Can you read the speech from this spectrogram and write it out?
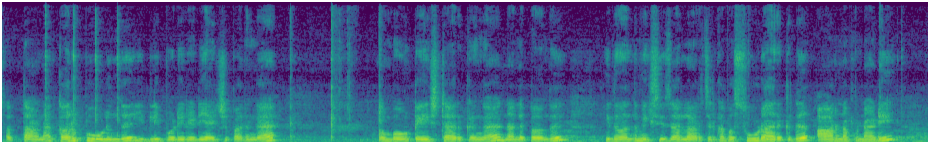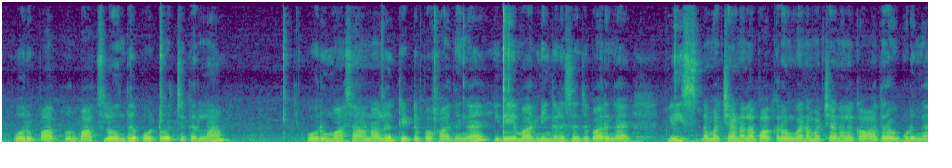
சத்தான கருப்பு உளுந்து இட்லி பொடி ரெடி ஆகிடுச்சு பாருங்கள் ரொம்பவும் டேஸ்ட்டாக இருக்குங்க. நல்ல இப்போ வந்து இது வந்து மிக்சி சாரில் அரைச்சிருக்கேன். இப்போ சூடாக இருக்குது. ஆறுன பின்னாடி ஒரு பா ஒரு பாக்ஸில் வந்து போட்டு வச்சுக்கிடலாம் ஒரு மாதம் ஆனாலும் கெட்டு போகாதுங்க. இதே மாதிரி நீங்களும் செஞ்சு பாருங்கள் ப்ளீஸ் நம்ம சேனலை பார்க்குறவங்க நம்ம சேனலுக்கு ஆதரவு கொடுங்க.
